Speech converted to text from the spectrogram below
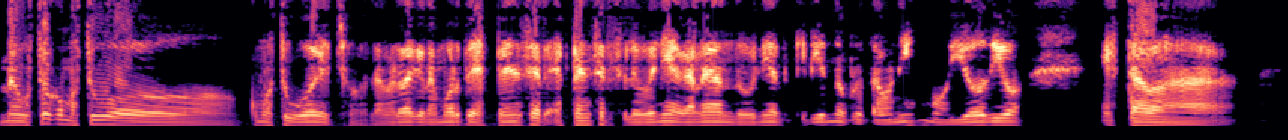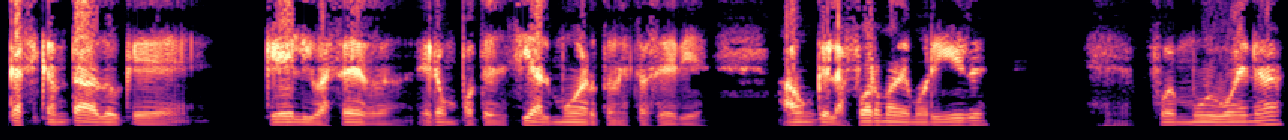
Me gustó cómo estuvo, cómo estuvo hecho. La verdad que la muerte de Spencer, Spencer se lo venía ganando, venía adquiriendo protagonismo y odio. Estaba casi cantado que, que él iba a ser, era un potencial muerto en esta serie. Aunque la forma de morir eh, fue muy buena.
